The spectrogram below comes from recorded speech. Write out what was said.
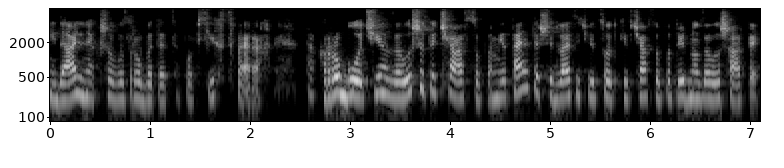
ідеально, якщо ви зробите це по всіх сферах, так, робочі, залишити часу. Пам'ятаєте, що 20% часу потрібно залишати.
